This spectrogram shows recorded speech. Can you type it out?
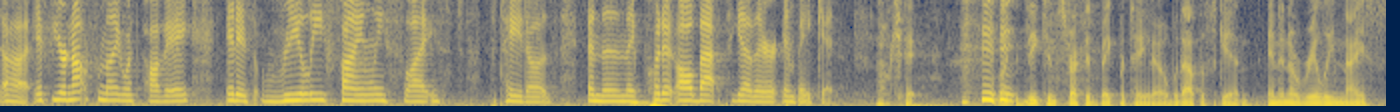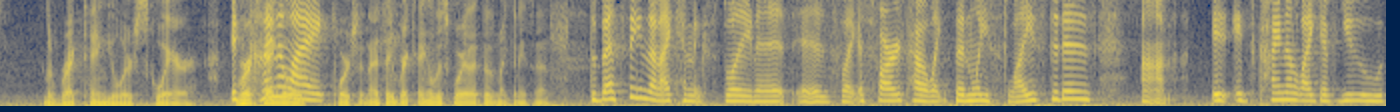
Uh, if you're not familiar with pave, it is really finely sliced potatoes, and then they put it all back together and bake it. okay like a deconstructed baked potato without the skin and in a really nice the rectangular square It's kinda like- portion i say rectangular square that doesn't make any sense The best thing that I can explain it is like as far as how like thinly sliced it is. Um, it, it's kind of like if you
